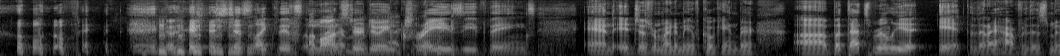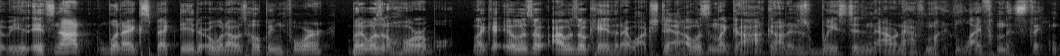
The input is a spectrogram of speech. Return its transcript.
a little bit. it's just like this monster movie, doing actually. crazy things, and it just reminded me of Cocaine Bear. Uh, but that's really it, that I have for this movie. It's not what I expected or what I was hoping for, but it wasn't horrible. Like it was, I was okay that I watched it. Yeah. I wasn't like, oh god, I just wasted an hour and a half of my life on this thing.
